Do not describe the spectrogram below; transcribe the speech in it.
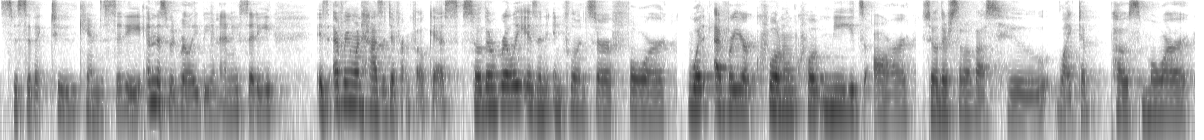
specific to Kansas City, and this would really be in any city, is everyone has a different focus. So there really is an influencer for whatever your quote unquote needs are. So there's some of us who like to post more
